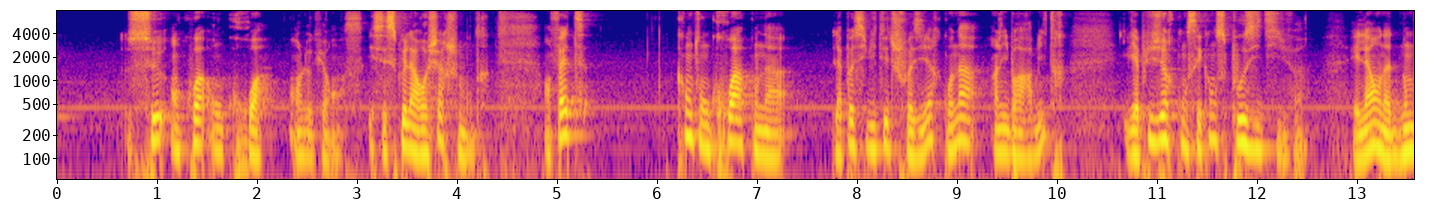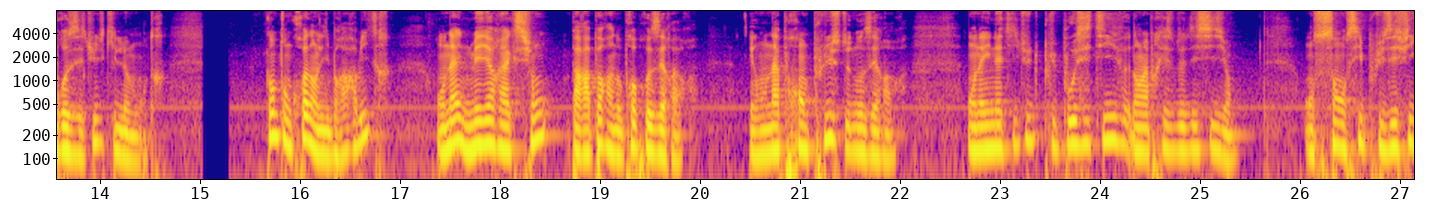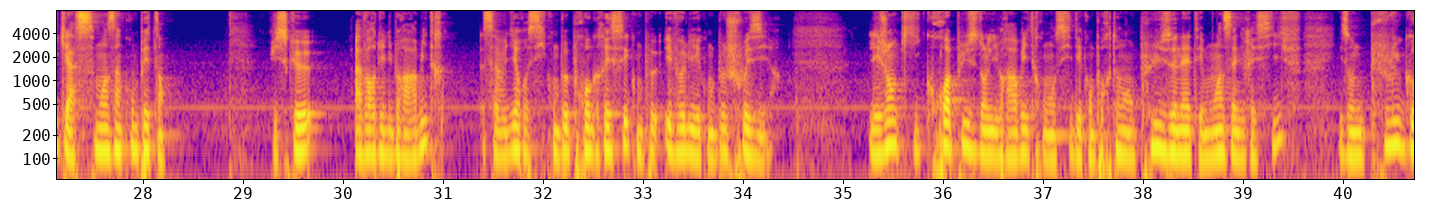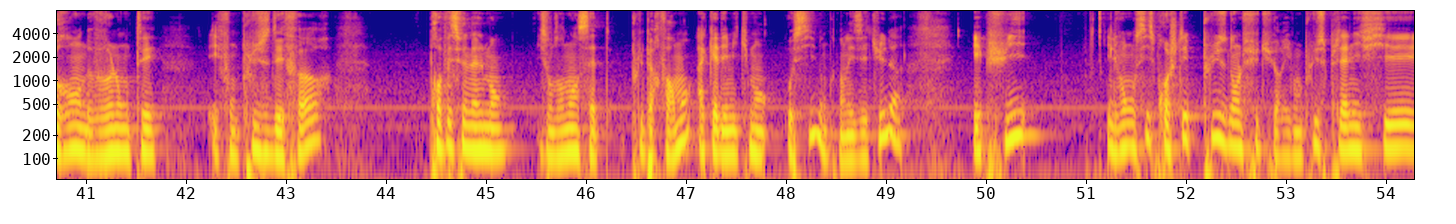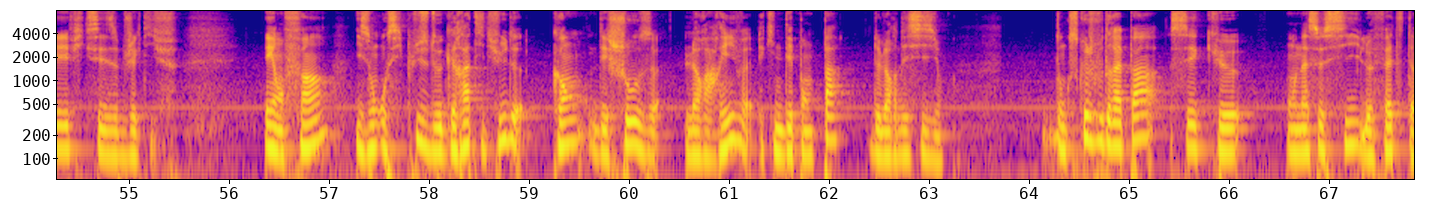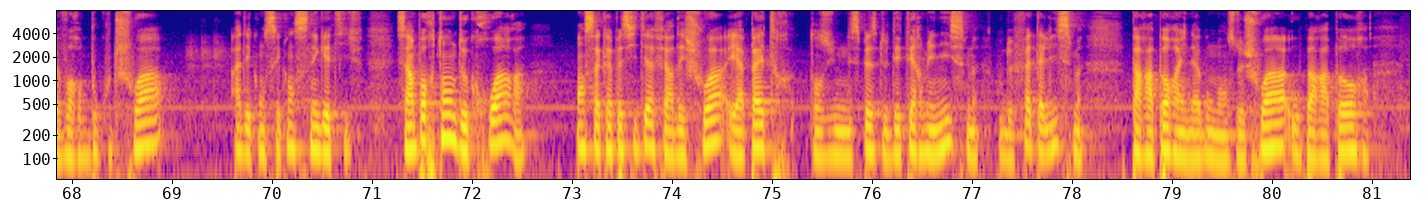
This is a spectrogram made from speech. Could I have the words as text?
ce en quoi on croit, en l'occurrence. Et c'est ce que la recherche montre. En fait, quand on croit qu'on a la possibilité de choisir, qu'on a un libre arbitre, il y a plusieurs conséquences positives. Et là, on a de nombreuses études qui le montrent. Quand on croit dans le libre arbitre, on a une meilleure réaction par rapport à nos propres erreurs. Et on apprend plus de nos erreurs. On a une attitude plus positive dans la prise de décision. On se sent aussi plus efficace, moins incompétent. Puisque avoir du libre arbitre, ça veut dire aussi qu'on peut progresser, qu'on peut évoluer, qu'on peut choisir. Les gens qui croient plus dans le libre arbitre ont aussi des comportements plus honnêtes et moins agressifs. Ils ont une plus grande volonté et font plus d'efforts. Professionnellement, ils ont tendance à être plus performants, académiquement aussi, donc dans les études. Et puis, ils vont aussi se projeter plus dans le futur, ils vont plus planifier, fixer des objectifs. Et enfin, ils ont aussi plus de gratitude quand des choses leur arrivent et qui ne dépendent pas de leurs décisions. Donc ce que je voudrais pas, c'est que on associe le fait d'avoir beaucoup de choix à des conséquences négatives. C'est important de croire en sa capacité à faire des choix et à pas être dans une espèce de déterminisme ou de fatalisme par rapport à une abondance de choix ou par rapport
